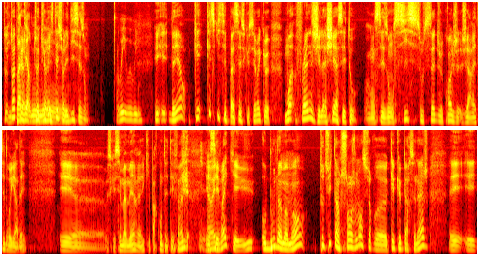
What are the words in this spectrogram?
Toi, pas tu, toi, tu es terminé, resté sur euh, les 10 saisons. Oui, oui, oui. Et, et d'ailleurs, qu'est- qu'est-ce qui s'est passé? Parce que c'est vrai que moi, Friends, j'ai lâché assez tôt. En saison 6 ou 7, je crois que j'ai j'ai arrêté de regarder. Et euh, parce que c'est ma mère elle, qui, par contre, était fan. Et Ah c'est oui. vrai qu'il y a eu, au bout d'un moment, tout de suite un changement sur euh, quelques personnages. Et, et-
